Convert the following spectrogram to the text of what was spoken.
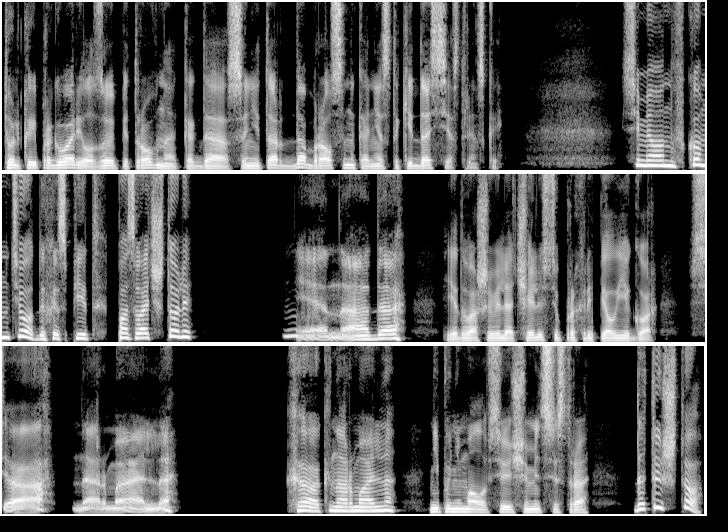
Только и проговорила Зоя Петровна, когда санитар добрался наконец-таки до Сестринской. «Семён в комнате отдыха спит. Позвать, что ли?» «Не надо», — едва шевеля челюстью прохрипел Егор. «Всё нормально». «Как нормально?» — не понимала все еще медсестра. «Да ты что?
